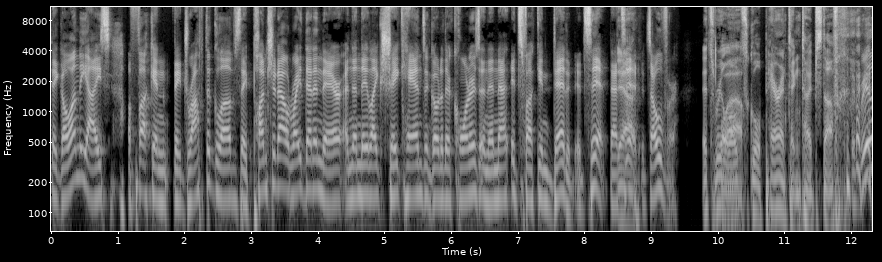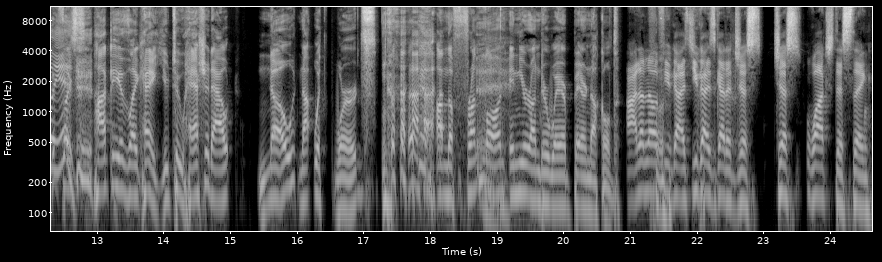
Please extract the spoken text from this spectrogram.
they go on the ice a fucking they drop the gloves they punch it out right then and there and then they like shake hands and go to their corners and then that it's fucking dead it's it that's Yeah. it it's over It's real Wow. old school parenting type stuff. It really is. like, hockey is like, hey, you two hash it out. No, not with words. On the front lawn in your underwear, bare knuckled. I don't know if you guys you guys got to just just watch this thing.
